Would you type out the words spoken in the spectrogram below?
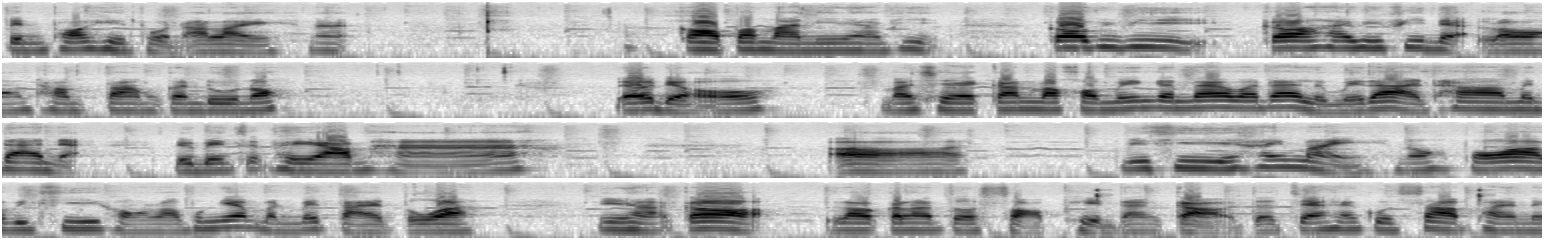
เป็นเพราะเหตุผลอะไรนะ ก็ประมาณนี้นะคะพี่ก็พี่ๆก็ให้พี่ๆเนี่ยลองทำตามกันดูเนาะแล้วเดี๋ยวมาแชร์กันมาคอมเมนต์กันได้ว่าได้หรือไม่ได้ ถ้าไม่ได้เนี่ย ดี๋ยวเบนจะพยายามหาวิธีให้ใหม่เนาะเพราะว่าวิธีของเราพวกนี้มันไม่ตายตัวนี่ฮะก็เรากำลังตรวจสอบเพจดังกล่าว จะแจ้งให้คุณทราบภายใน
